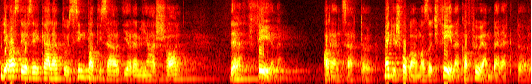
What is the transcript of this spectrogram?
Ugye azt érzékelhető, hogy szimpatizál Jeremiással, de fél a rendszertől. Meg is fogalmazza, hogy félek a főemberektől.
